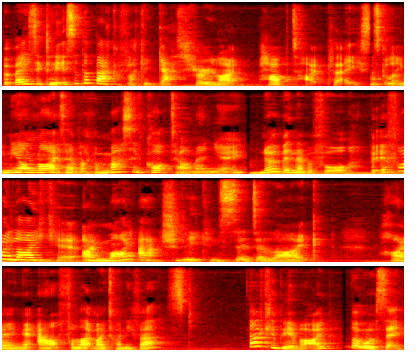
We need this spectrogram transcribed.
But basically it's at the back of like a gastro like pub type place. It's got like neon lights, they have like a massive cocktail menu. Never been there before, but if I like it, I might actually consider like hiring it out for like my 21st. That could be a vibe, but we'll see.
